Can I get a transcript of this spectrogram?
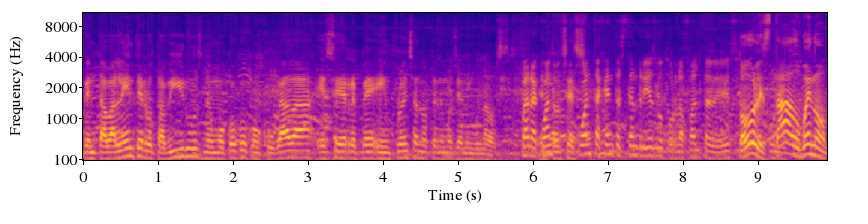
pentavalente, rotavirus, neumococo conjugada, SRP e influenza no tenemos ya ninguna dosis. ¿Para Entonces, cuánta gente está en riesgo por la falta de eso? Todo el estado, bueno,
